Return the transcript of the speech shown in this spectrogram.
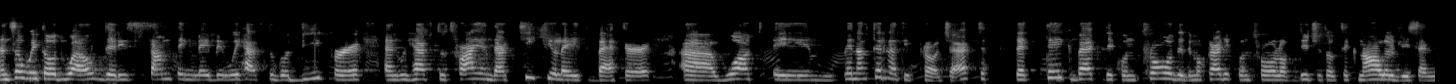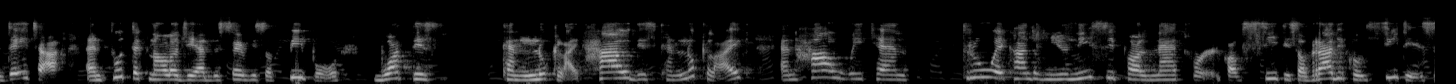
And so we thought, well, there is something maybe we have to go deeper and we have to try and articulate better uh, what a, an alternative project that take back the control, the democratic control of digital technologies and data and put technology at the service of people, what this can look like, how this can look like, and how we can through a kind of municipal network of cities, of radical cities,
